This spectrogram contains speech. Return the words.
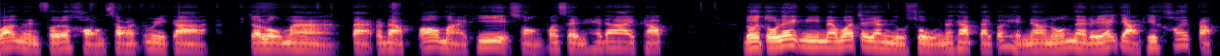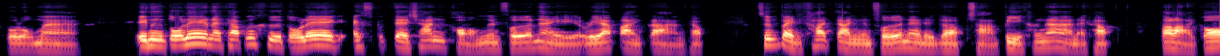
ว่าเงินเฟอ้อของสหรัฐอเมริกาจะลงมาแต่ระดับเป้าหมายที่ 2%ให้ได้ครับ โดยตัวเลขนี้แม้ว่าจะยังอยู่สูงนะครับแต่ก็เห็นแนวโน้มในระยะยาวที่ค่อยปรับตัวลงมา อีกหนึ่งตัวเลขนะครับก็คือตัวเลข expectation ของเงินเฟอ้อในระยะปานกลางครับซึ่งเป็นคาดการเงินเฟอ้อในระดับ 3 ปีข้างหน้านะครับตลาดก็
